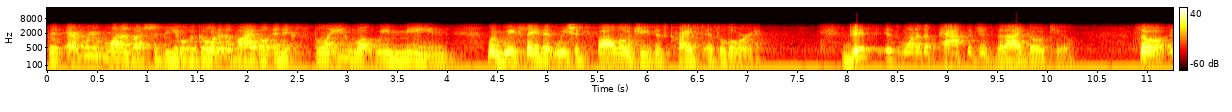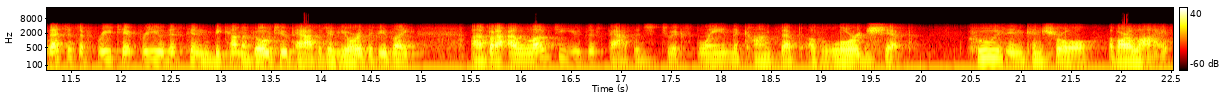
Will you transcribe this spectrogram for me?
that every one of us should be able to go to the Bible and explain what we mean when we say that we should follow Jesus Christ as Lord. This is one of the passages that I go to. So that's just a free tip for you. This can become a go to passage of yours if you'd like. Uh, but I, I love to use this passage to explain the concept of lordship. Who's in control of our lives?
